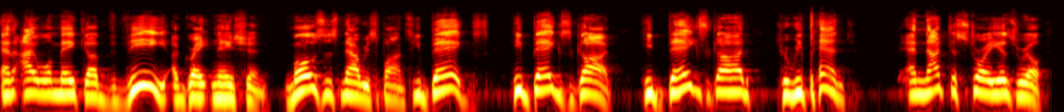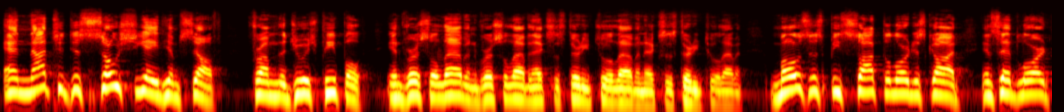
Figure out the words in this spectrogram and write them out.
and I will make of thee a great nation. Moses now responds. He begs, he begs God, he begs God to repent and not destroy Israel and not to dissociate himself from the Jewish people in verse 11, verse 11, Exodus 32, 11, Exodus 32, 11. Moses besought the Lord his God and said, Lord,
